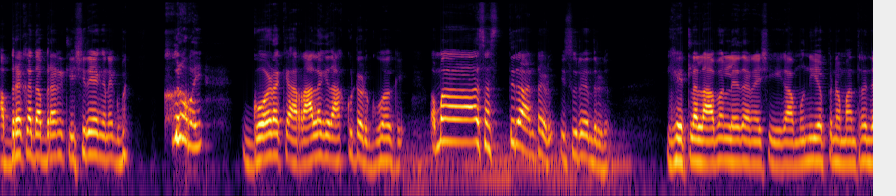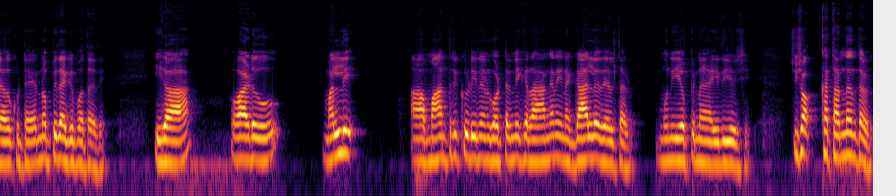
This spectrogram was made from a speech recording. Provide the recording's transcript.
అబ్రక దబ్రాని ఇట్లా ఇసిరేయంగానే బిక్కున పోయి గోడకి ఆ రాళ్ళకి దాక్కుంటాడు గుహకి. అమ్మా సస్తిరా అంటాడు ఈ సురేంద్రుడు. ఇక ఎట్లా లాభం లేదనేసి ఇక ముని చెప్పిన మంత్రం చదువుకుంటే నొప్పి తగ్గిపోతుంది. ఇక వాడు మళ్ళీ ఆ మాంత్రికుడి నేను కొట్టడానికి రాగానే ఈయన గాల్లో తేలుతాడు. ముని చెప్పిన ఇది చూసి. చూసి ఒక్క తందంతాడు.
